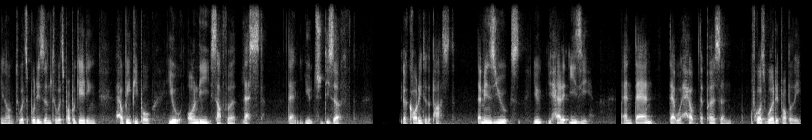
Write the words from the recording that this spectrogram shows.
you know, towards Buddhism, towards propagating, helping people, you only suffer less than you deserved, according to the past. That means you you you had it easy, and then that will help the person, of course, word it properly,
